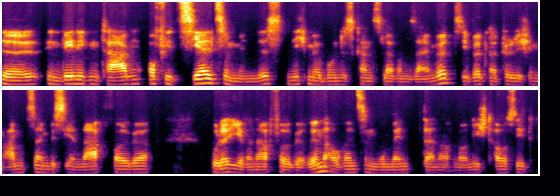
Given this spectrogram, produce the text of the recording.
in wenigen Tagen offiziell zumindest nicht mehr Bundeskanzlerin sein wird. Sie wird natürlich im Amt sein, bis ihr Nachfolger oder ihre Nachfolgerin, auch wenn es im Moment danach noch nicht aussieht,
